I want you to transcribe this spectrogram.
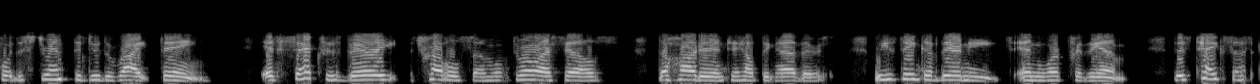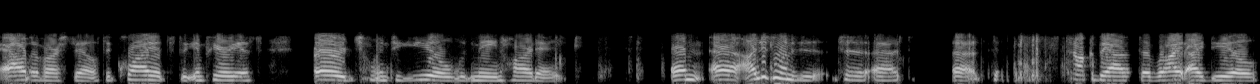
for the strength to do the right thing if sex is very troublesome, we throw ourselves the harder into helping others. We think of their needs and work for them. This takes us out of ourselves. It quiets the imperious urge when to yield would mean heartache. And uh, I just wanted to, to, uh, uh, to talk about the right ideal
